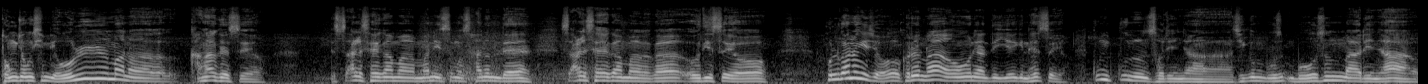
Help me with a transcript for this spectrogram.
동정심이 얼마나 강하겠어요. 쌀세 가마만 있으면 사는데 쌀세 가마가 어디 있어요? 불가능이죠. 그러나 어머니한테 얘기는 했어요. 꿈꾸는 소리냐, 지금 무슨, 무슨 말이냐.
